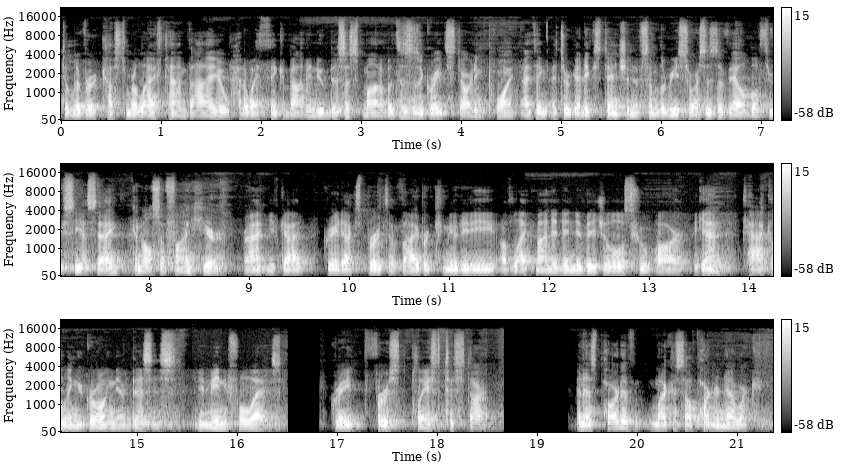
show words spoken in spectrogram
deliver a customer lifetime value? How do I think about a new business model? But this is a great starting point. I think it's a great extension of some of the resources available through CSA. You can also find here, right? You've got great experts, a vibrant community of like-minded minded individuals who are, again, tackling and growing their business in meaningful ways. Great first place to start. And as part of Microsoft Partner Network, I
